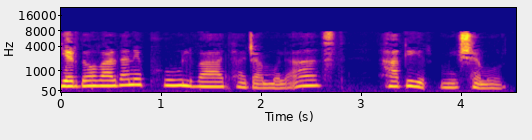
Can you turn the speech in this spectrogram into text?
گردآوردن پول و تجمل است حقیر می شمرد.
